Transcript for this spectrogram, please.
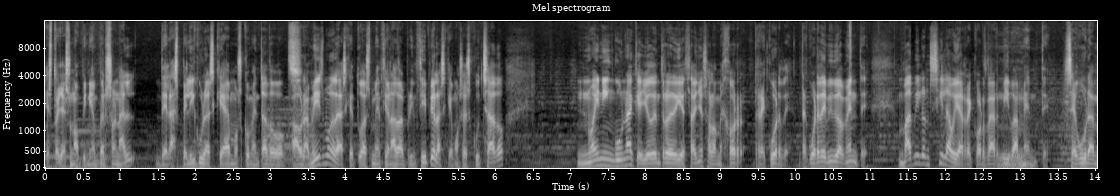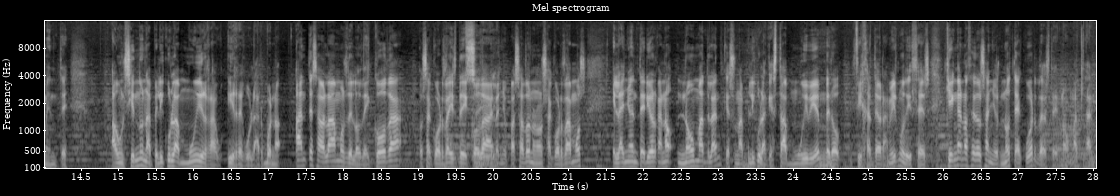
esto ya es una opinión personal, de las películas que hemos comentado ahora mismo, de las que tú has mencionado al principio, las que hemos escuchado, no hay ninguna que yo dentro de 10 años a lo mejor recuerde, recuerde vivamente. Babylon sí la voy a recordar vivamente, seguramente. Aun siendo una película muy irregular. Bueno, antes hablábamos de lo de Coda. ¿Os acordáis de Coda Sí. el año pasado? No nos acordamos. El año anterior ganó Nomadland, que es una película que está muy bien, pero fíjate ahora mismo, dices, ¿quién ganó hace dos años? No te acuerdas de Nomadland.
